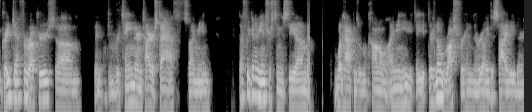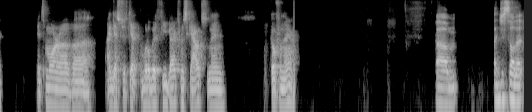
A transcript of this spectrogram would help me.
great get for Rutgers. Um, they retain their entire staff. So, I mean, definitely going to be interesting to see um, what happens with McConnell. I mean, he, he, there's no rush for him to really decide either. It's more of a, I guess just get a little bit of feedback from scouts and then go from there. Um, I just saw that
